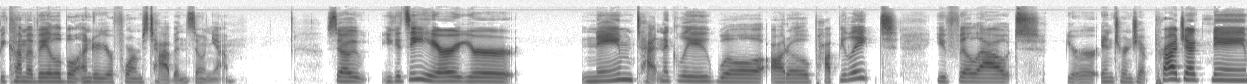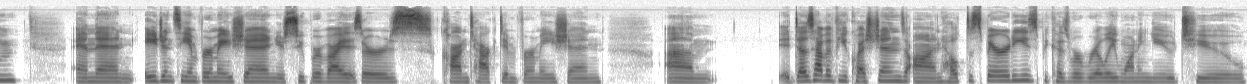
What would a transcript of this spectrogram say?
become available under your Forms tab in Sonia. So, you can see here your name technically will auto populate. You fill out your internship project name and then agency information, your supervisor's contact information. Um, it does have a few questions on health disparities because we're really wanting you to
